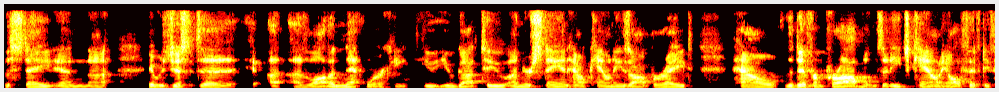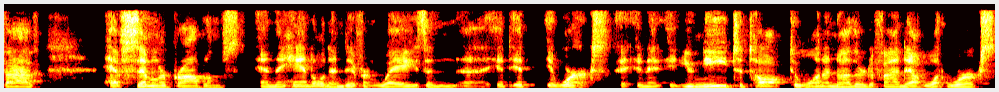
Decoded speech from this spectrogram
the state, and uh, it was just uh, a, a, lot of networking. You you got to understand how counties operate, how the different problems at each county, all 55 have similar problems and they handle it in different ways and uh, it, it, it works. And it, it, you need to talk to one another to find out what works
